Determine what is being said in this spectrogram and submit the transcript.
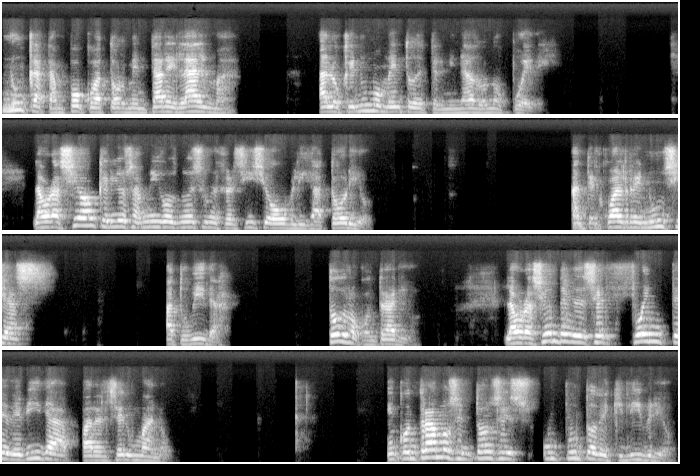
nunca tampoco atormentar el alma a lo que en un momento determinado no puede. La oración, queridos amigos, no es un ejercicio obligatorio ante el cual renuncias a tu vida. Todo lo contrario. La oración debe de ser fuente de vida para el ser humano. Encontramos entonces un punto de equilibrio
